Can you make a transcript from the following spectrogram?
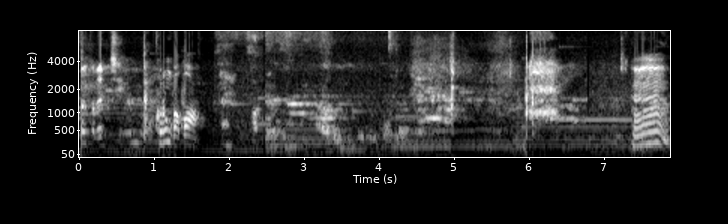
그러니까 맵지. 그런가 봐. 음.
